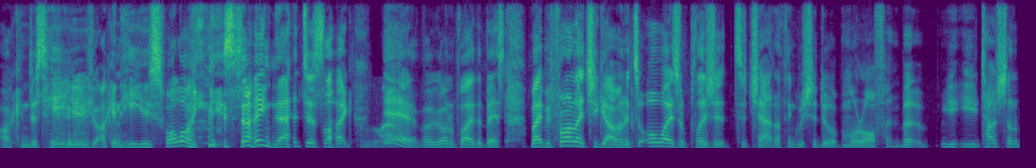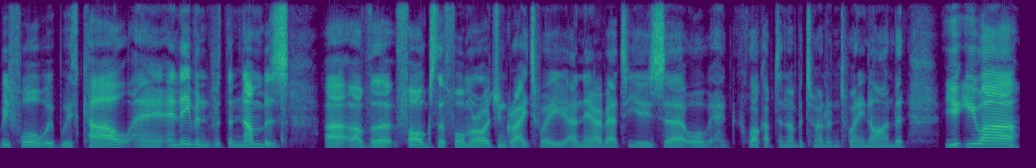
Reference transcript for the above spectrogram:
I, can just hear you. I can hear you swallowing you saying that. Just like, yeah, we want to play the best, mate. Before I let you go, and it's always a pleasure to chat. I think we should do it more often. But you, you touched on it before with, with Carl, and, and, even with the numbers uh, of the Fogs, the former Origin greats. We are now about to use uh, or clock up to number 229. But you, you are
